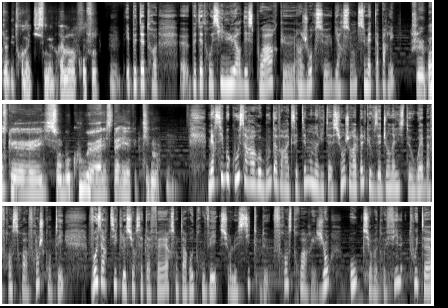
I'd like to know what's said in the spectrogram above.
dans des traumatismes vraiment profonds. Mmh. Et peut-être euh, peut-être aussi une lueur d'espoir qu'un jour ce garçon se mette à parler. Je pense qu'ils sont beaucoup euh, à l'espérer, effectivement. Mmh. Merci beaucoup Sarah Rebout d'avoir accepté mon invitation. Je rappelle que vous êtes journaliste web à France 3 Franche-Comté. Vos articles sur cette affaire sont à retrouver sur le site de France 3 Région ou sur votre fil Twitter.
